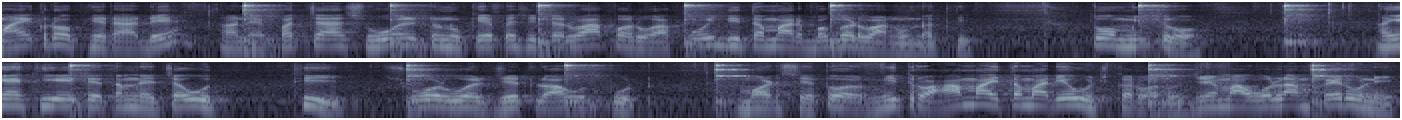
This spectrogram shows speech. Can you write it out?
માઇક્રોફેરાડે અને પચાસ વોલ્ટનું કેપેસિટર વાપરવું આ કોઈ દી તમારે બગડવાનું નથી. તો મિત્રો, અહીંયાથી એ તે તમને ચૌદથી સોળ વોલ્ટ જેટલું આઉટપુટ મળશે. તો મિત્રો, આમાંય તમારે એવું જ કરવાનું. જેમ આ ઓલામ કર્યું નહીં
